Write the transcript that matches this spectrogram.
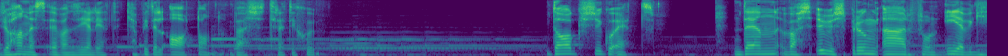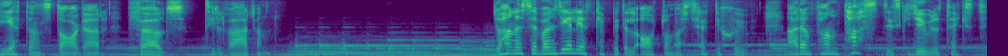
Johannes evangeliet kapitel 18, vers 37. Dag 21. Den vars ursprung är från evighetens dagar föds till världen. Johannes evangeliet kapitel 18, vers 37 är en fantastisk jultext,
